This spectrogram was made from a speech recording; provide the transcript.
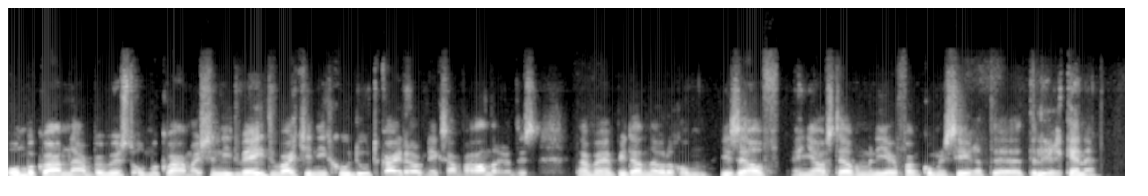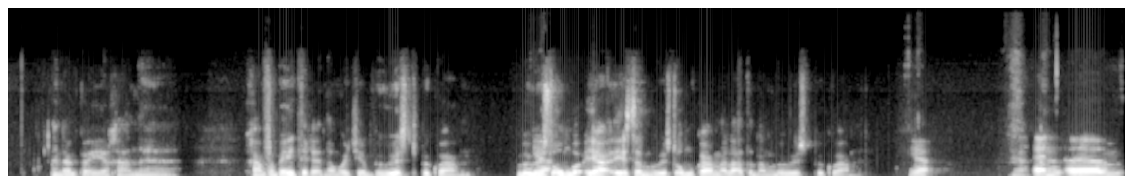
onbekwaam naar bewust onbekwaam. Als je niet weet wat je niet goed doet, kan je er ook niks aan veranderen. Dus daarvoor heb je dan nodig om jezelf en jouw stijl van manier van communiceren te, te leren kennen. En dan kan je gaan, uh, gaan verbeteren en dan word je bewust bekwaam. Bewust ja. Onbe ja, eerst dan bewust onbekwaam, maar later dan bewust bekwaam. Ja. ja. En um,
